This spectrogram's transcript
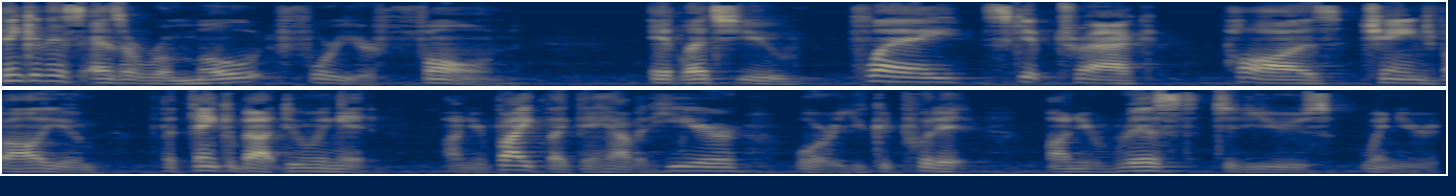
Think of this as a remote for your phone. It lets you play, skip track, pause, change volume, but think about doing it on your bike like they have it here, or you could put it on your wrist to use when you're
